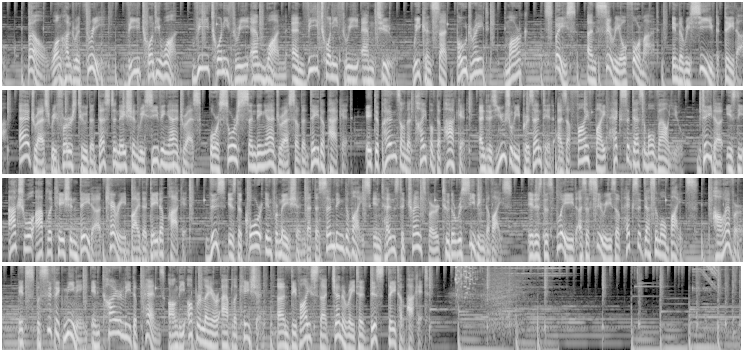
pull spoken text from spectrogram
Bell 103, V21, V23M1, and V23M2. We can set baud rate, mark, space, and serial format in the received data. Address refers to the destination receiving address or source sending address of the data packet. It depends on the type of the packet and is usually presented as a 5-byte hexadecimal value. Data is the actual application data carried by the data packet. This is the core information that the sending device intends to transfer to the receiving device. It is displayed as a series of hexadecimal bytes. However, its specific meaning entirely depends on the upper layer application and device that generated this data packet.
